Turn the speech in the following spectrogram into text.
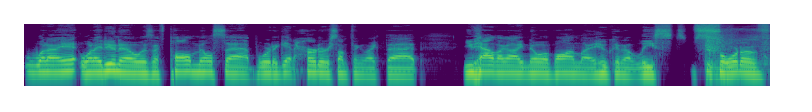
what I what I do know is if Paul Millsap were to get hurt or something like that, you have a guy like Noah Vonleh who can at least sort of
